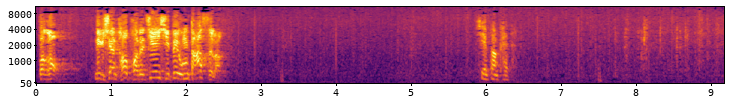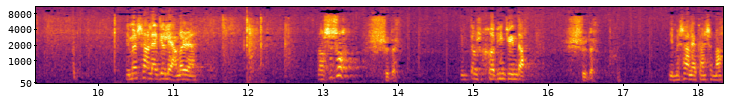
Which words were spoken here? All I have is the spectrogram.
报告，那个想逃跑的奸细被我们打死了。先放开他。你们上来就两个人。老实说，是的，你们都是和平军的。是的。你们上来干什么？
